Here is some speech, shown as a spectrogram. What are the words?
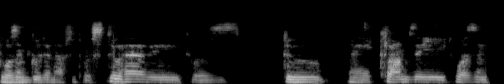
it wasn't good enough. It was too heavy. It was too uh, clumsy. It wasn't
